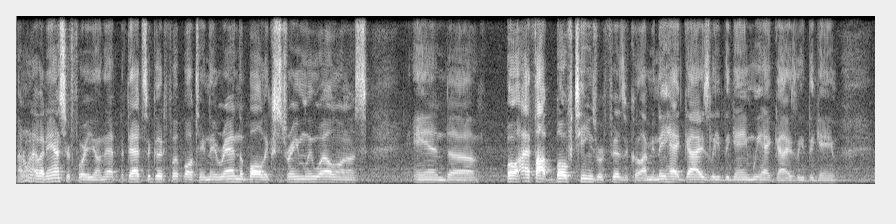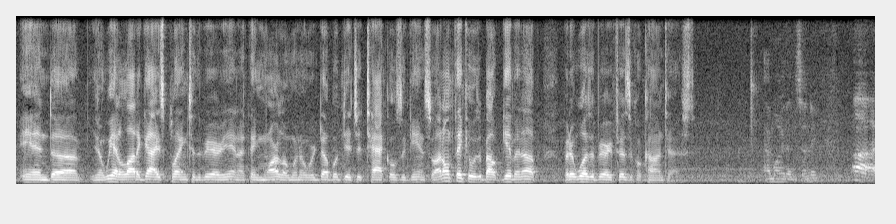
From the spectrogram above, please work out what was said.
I don't have an answer for you on that. But that's a good football team. They ran the ball extremely well on us, and uh, well, I thought both teams were physical. I mean, they had guys leave the game. We had guys leave the game. And, uh, you know, we had a lot of guys playing to the very end. I think Marlowe went over double digit tackles again. So I don't think it was about giving up, but it was a very physical contest. Emily, then Cindy. Uh,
